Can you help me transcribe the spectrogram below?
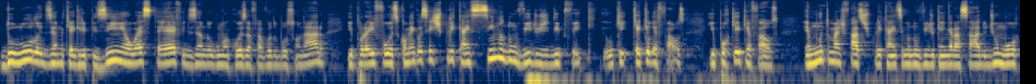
do Lula dizendo que é gripezinha, o STF dizendo alguma coisa a favor do Bolsonaro, e por aí fosse. Como é que você explicar em cima de um vídeo de deepfake o que, que aquilo é falso e por que, que é falso? É muito mais fácil explicar em cima de um vídeo que é engraçado, de humor.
